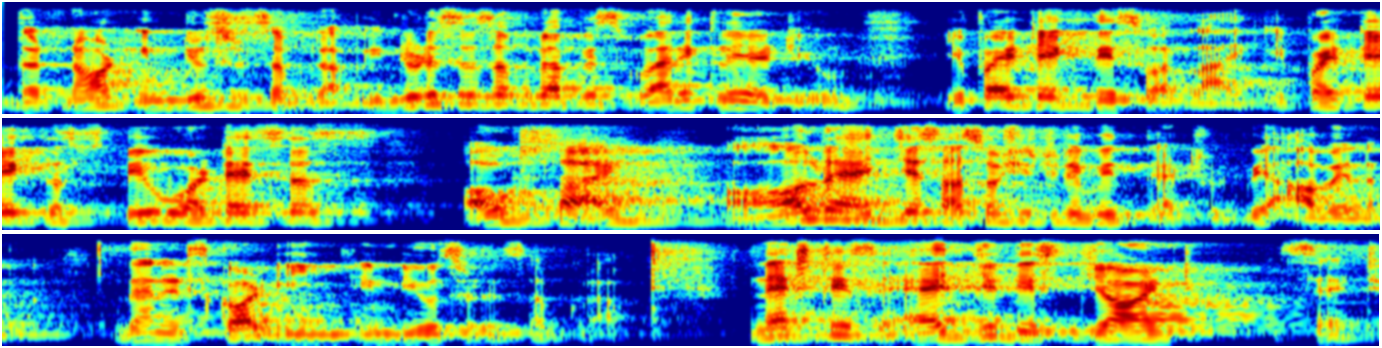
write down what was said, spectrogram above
that not induced subgraph. Induced subgraph is very clear to you. If I take this one like, if I take the few vertices outside, all the edges associated with that should be available. Then it's called in induced subgraph. Next is edge disjoint set.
